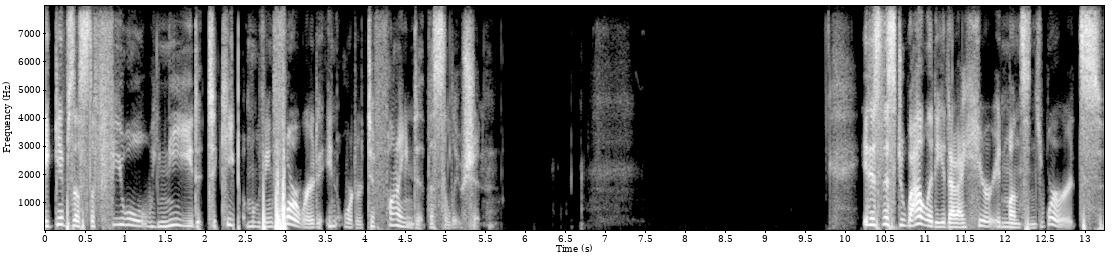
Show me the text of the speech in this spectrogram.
It gives us the fuel we need to keep moving forward in order to find the solution. It is this duality that I hear in Munson's words.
